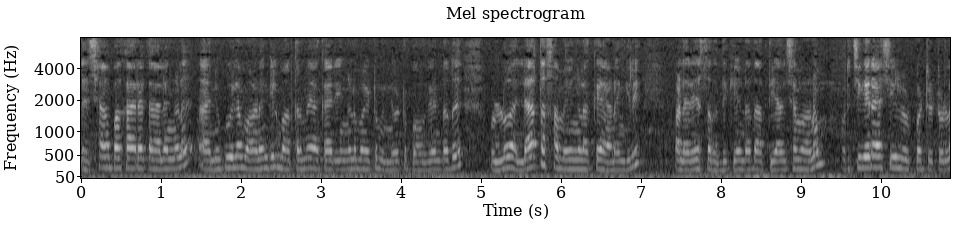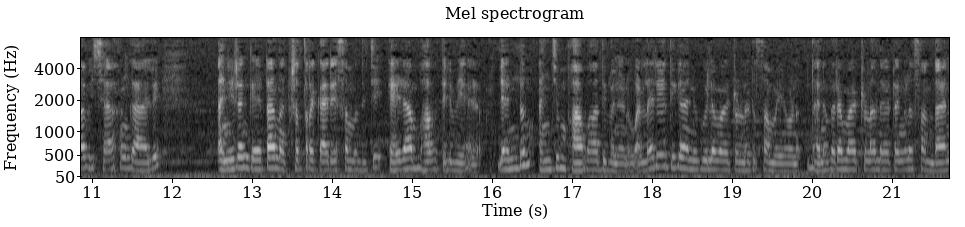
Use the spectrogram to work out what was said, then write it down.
ദശാപഹാര കാലങ്ങൾ അനുകൂലമാണെങ്കിൽ മാത്രമേ ആ കാര്യങ്ങളുമായിട്ട് മുന്നോട്ട് പോകേണ്ടത് ഉള്ളൂ. അല്ലാത്ത സമയങ്ങളൊക്കെ ആണെങ്കിൽ വളരെ ശ്രദ്ധിക്കേണ്ടത് അത്യാവശ്യമാണ്. വൃശ്ചികരാശിയിൽ ഉൾപ്പെട്ടിട്ടുള്ള വിശാഖം കാൽ അനിഴം കേട്ട നക്ഷത്രക്കാരെ സംബന്ധിച്ച് ഏഴാം ഭാവത്തിൽ വ്യാഴം. രണ്ടും അഞ്ചും ഭാവാധിപനാണ്. വളരെയധികം അനുകൂലമായിട്ടുള്ള ഒരു സമയമാണ്. ധനപരമായിട്ടുള്ള നേട്ടങ്ങൾ സന്താന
